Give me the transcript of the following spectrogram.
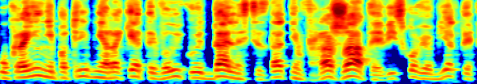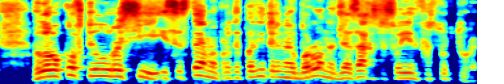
Україні потрібні ракети великої дальності, здатні вражати військові об'єкти глибоко в тилу Росії і системи протиповітряної оборони для захисту своєї інфраструктури.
